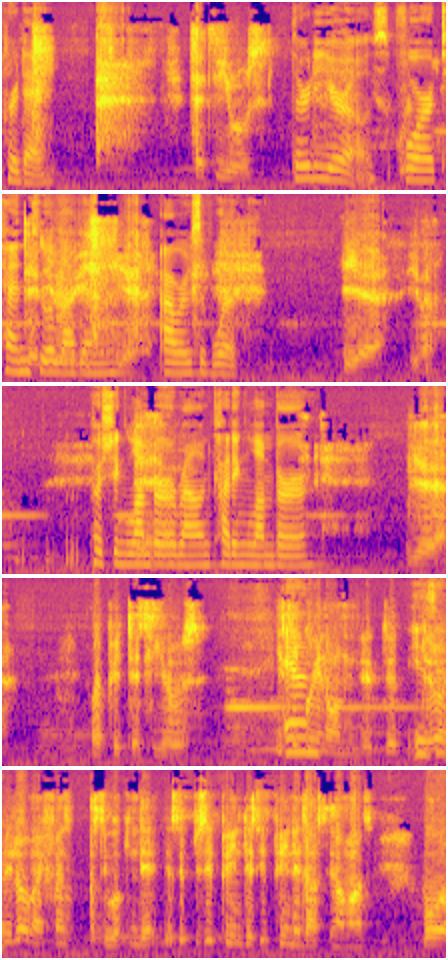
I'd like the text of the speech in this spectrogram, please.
per day? 30 euros. 30 euros for 10 to 30 euros, 11 yeah. hours of work. Yeah, you know. Pushing lumber Yeah. around, cutting lumber. Yeah, we paid 30 euros. It's And still going on. The, the, is the, a lot of my friends are still working there. They still, they still paying. They still paying that same amount. But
